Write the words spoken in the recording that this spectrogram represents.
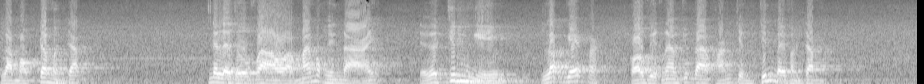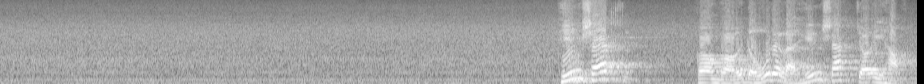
là 100 phần trăm. Nó lệ thuộc vào à, máy móc hiện đại để có kinh nghiệm lắp ghép thôi. Còn ở Việt Nam chúng ta khoảng chừng 97 phần trăm. Hiến sát còn gọi đủ đó là hiến sát cho y học.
